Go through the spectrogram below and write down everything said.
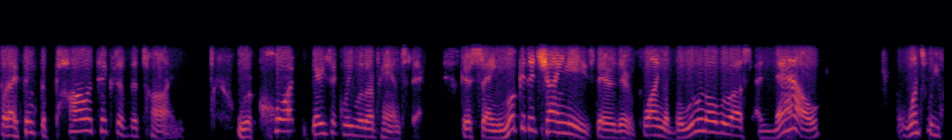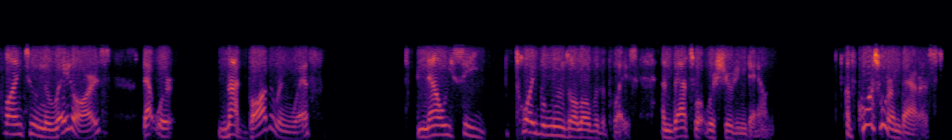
But I think the politics of the time were caught basically with our pants down. They're saying, "Look at the Chinese. They're they're flying a balloon over us." And now, once we fine tune the radars that we're not bothering with, now we see toy balloons all over the place, and that's what we're shooting down. Of course, we're embarrassed.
